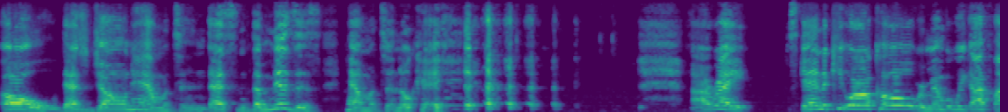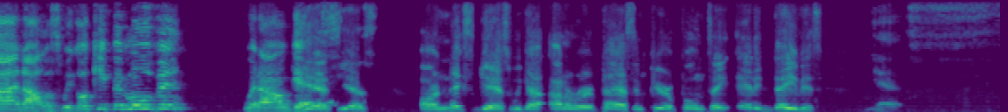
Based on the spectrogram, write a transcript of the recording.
Oh, that's Joan Hamilton. That's the Mrs. Hamilton. Okay. All right. Scan the QR code. Remember, we got five dollars. We gonna keep it moving with our guests. Yes, yes. Our next guest, we got honorary pass Imperial Potentate Eddie Davis. Yes.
